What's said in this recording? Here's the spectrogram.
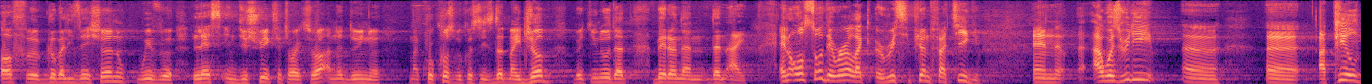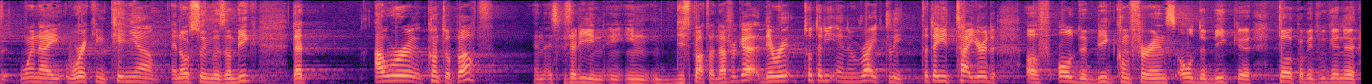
of uh, globalization with uh, less industry, etc., etc. I'm not doing macro course because it's not my job, but you know that better than, than I. And also, there were like a recipient fatigue. And I was really uh, uh, appealed when I work in Kenya and also in Mozambique that our counterparts, and especially in, in this part of Africa, they were totally and rightly totally tired of all the big conference, all the big uh, talk about we're going to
